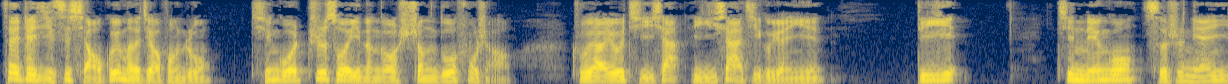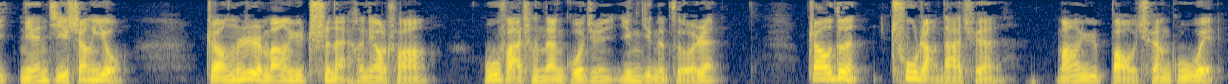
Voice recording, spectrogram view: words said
在这几次小规模的交锋中，秦国之所以能够胜多负少，主要有几下以下几个原因：第一，晋灵公此时年年纪尚幼，整日忙于吃奶和尿床，无法承担国君应尽的责任；赵盾初掌大权，忙于保全孤位，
